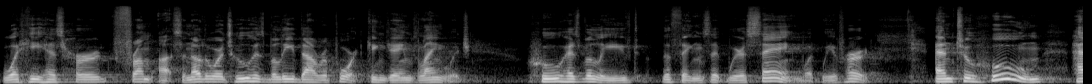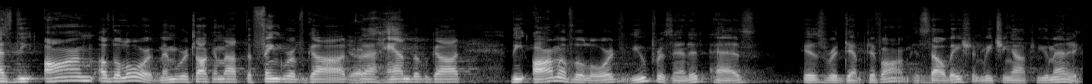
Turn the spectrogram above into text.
what he has heard from us. In other words, who has believed our report, King James language? Who has believed the things that we're saying, what we have heard? And to whom has the arm of the Lord? Remember, we were talking about the finger of God, Yes. the hand of God. The arm of the Lord you presented as his redemptive arm, his mm. salvation reaching out to humanity.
